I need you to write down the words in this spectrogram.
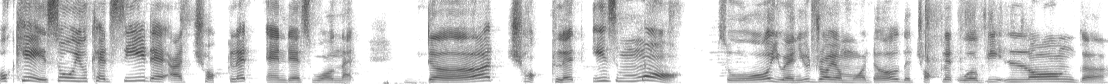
Okay, so you can see there are chocolate and there's walnut the chocolate is more. So when you draw your model, the chocolate will be longer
